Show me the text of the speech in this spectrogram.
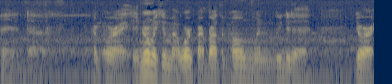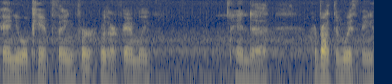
and uh, or I normally keep them at work, but I brought them home when we did a do our annual camp thing for with our family, and. Uh, I brought them with me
